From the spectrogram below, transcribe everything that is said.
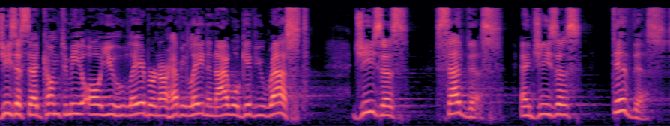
Jesus said, Come to me, all you who labor and are heavy laden, and I will give you rest. Jesus said this, and Jesus did this.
